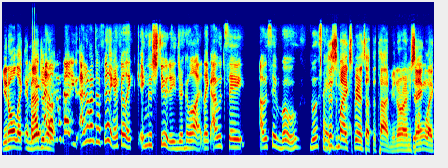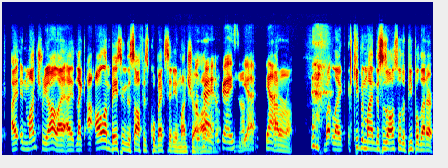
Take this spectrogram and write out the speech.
you know, like imagine I a, don't have that. I don't have that feeling. I feel like English too. They drink a lot. Like I would say, I would say both. Both sides. this is my experience at the time. You know what I'm saying? Like I in Montreal, I, I like I- all I'm basing this off is Quebec City and Montreal. Okay. know. Okay. See. know? Yeah. I don't know. but like keep in mind this is also the people that are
